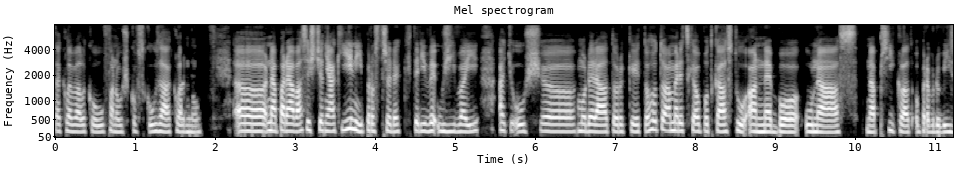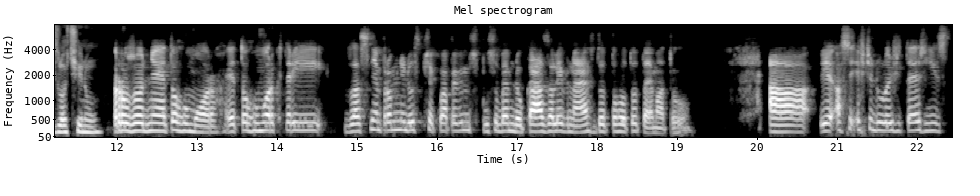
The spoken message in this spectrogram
takhle velkou fanouškovskou základnu. Uh, napadá vás ještě nějaký jiný prostředek, který využívají, ať už uh, moderátorky tohoto amerického podcastu, a nebo u nás například opravdových zločinů? Rozhodně je to humor. Je to humor, který vlastně pro mě dost překvapivým způsobem dokázali vnést do tohoto tématu. A je asi ještě důležité říct,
